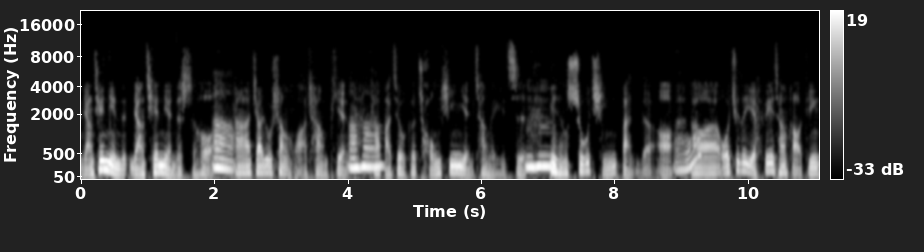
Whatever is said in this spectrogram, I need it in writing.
两千年的两千年的时候，嗯他加入上华唱片，嗯他把这首歌重新演唱了一次，嗯变成抒情版的啊啊、哦我觉得也非常好听。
